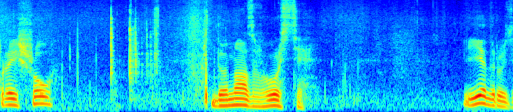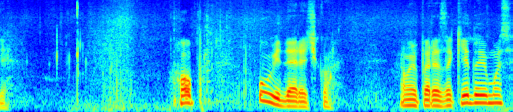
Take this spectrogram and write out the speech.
Прийшов до нас в гості. Є, друзі. Хоп, у відеречко. А ми перезакидуємось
